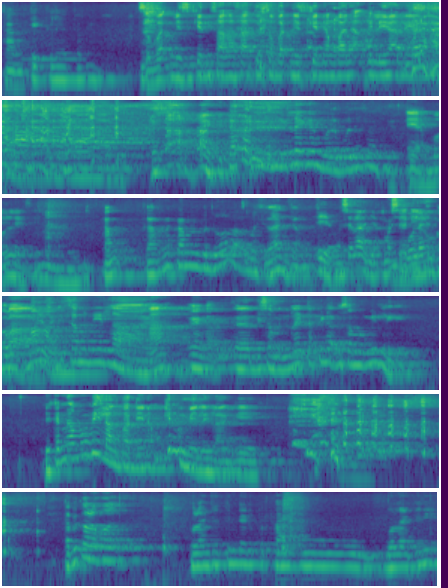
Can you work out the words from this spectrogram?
cantik kelihatannya. sobat miskin salah satu sobat miskin yang banyak pilihan ya? eh, kita kan menilai kan boleh-boleh saja. Iya boleh sih. Karena kami berdua masih lajang. iya masih aja masih Jadi boleh lupa. Kalau nggak bisa menilai, Hah? eh, nggak, eh, bisa menilai tapi nggak bisa memilih. Ya kan kamu bilang tadi, nggak mungkin memilih lagi. Tapi kalau kau kau lanjutin dari pertanyaan bola jadi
